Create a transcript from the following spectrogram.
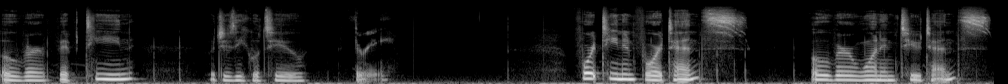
over 15, which is equal to 3. 14 and 4 tenths over 1 and 2 tenths.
